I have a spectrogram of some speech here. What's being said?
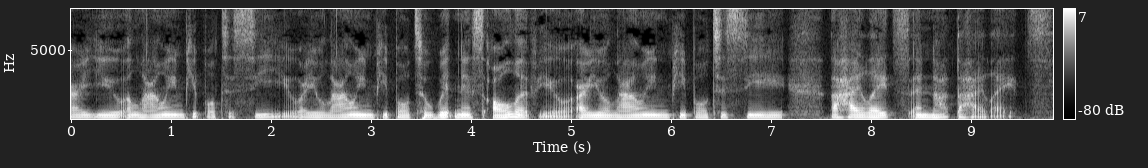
Are you allowing people to see you? Are you allowing people to witness all of you? Are you allowing people to see the highlights and not the highlights?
